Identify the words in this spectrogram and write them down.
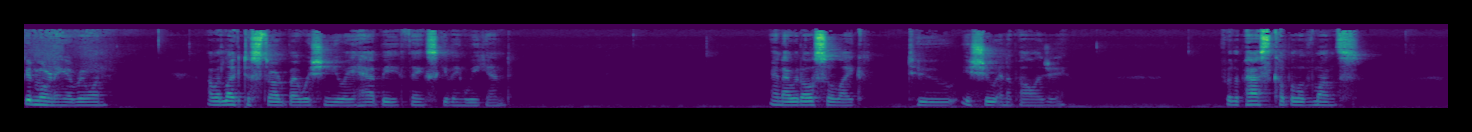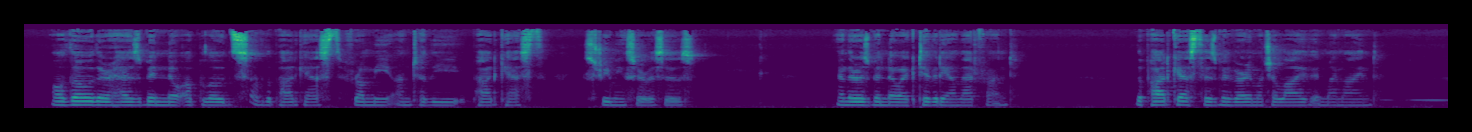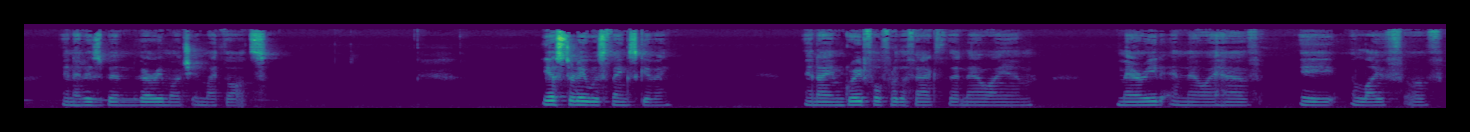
Good morning, everyone. I would like to start by wishing you a happy Thanksgiving weekend. And I would also like to issue an apology. For the past couple of months, although there has been no uploads of the podcast from me onto the podcast streaming services, and there has been no activity on that front, the podcast has been very much alive in my mind and it has been very much in my thoughts. Yesterday was Thanksgiving, and I am grateful for the fact that now I am married and now I have a, life of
